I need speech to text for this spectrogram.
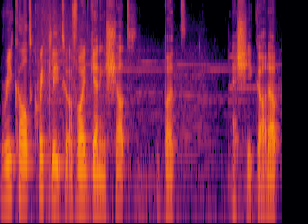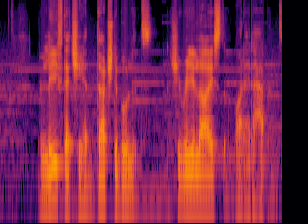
recalled quickly to avoid getting shot, but as she got up, relieved that she had dodged the bullets, she realized what had happened.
